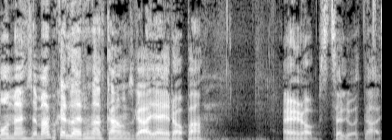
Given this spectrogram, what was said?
Un mēs esam apakaļ, lai runātu, kā mums gāja Eiropā. Eiropas ceļotāji.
